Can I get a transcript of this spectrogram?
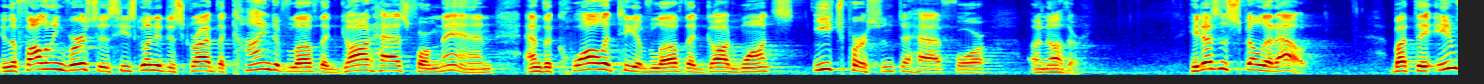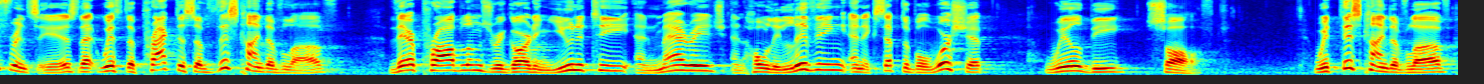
In the following verses, he's going to describe the kind of love that God has for man and the quality of love that God wants each person to have for another. He doesn't spell it out, but the inference is that with the practice of this kind of love, their problems regarding unity and marriage and holy living and acceptable worship will be solved. With this kind of love,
